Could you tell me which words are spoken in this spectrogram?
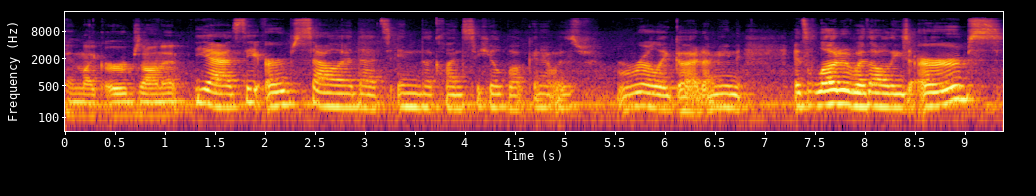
and like herbs on it. Yeah, it's the herb salad that's in the Cleanse to Heal book, and it was really good. I mean, it's loaded with all these herbs,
